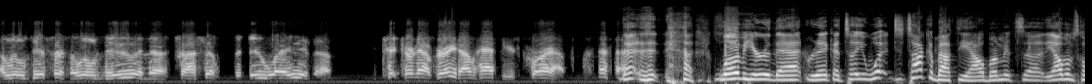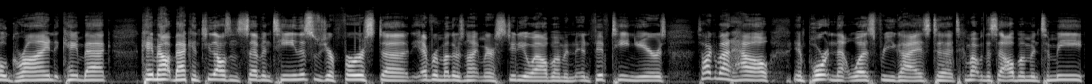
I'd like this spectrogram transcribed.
a little different, a little new, and uh, try something the new way. And uh, turned out great. I'm happy as crap. that, love hearing that, Rick. I tell you what, to talk about the album. It's uh, the album's called Grind. It came back, came out back in 2017. This was your first uh, Every Mother's Nightmare studio album in, in 15 years. Talk about how important that was for you guys to, to come up with this album. And to me,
